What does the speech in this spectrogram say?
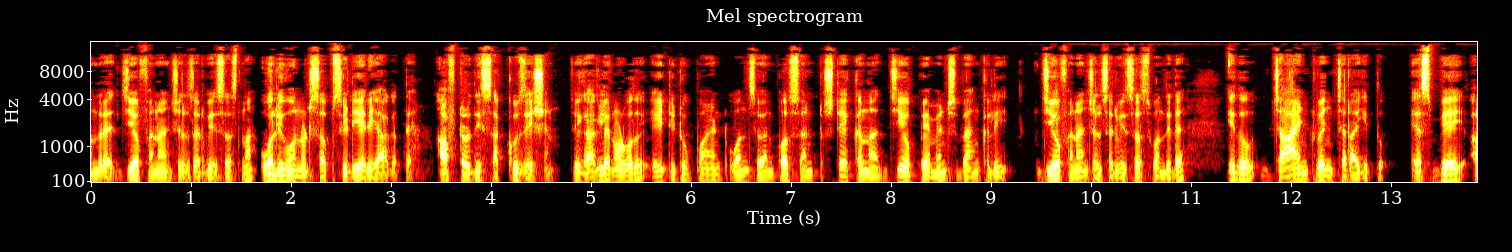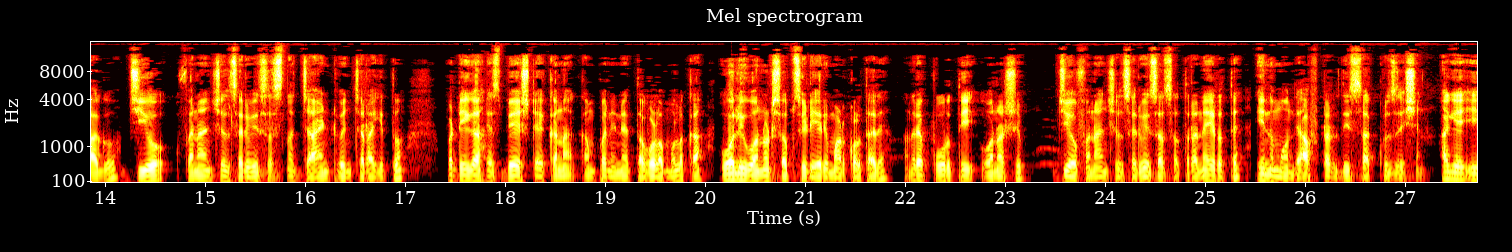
ಅಂದ್ರೆ ಜಿಯೋ ಫೈನಾನ್ಷಿಯಲ್ ಸರ್ವಿಸಸ್ನ ಓಲಿ ಒನ್ ಸಬ್ಸಿಡಿಯರಿ ಆಗುತ್ತೆ ಆಫ್ಟರ್ ದಿಸ್ ಅಕ್ವಿಸೇಷನ್ ಈಗಾಗಲೇ ನೋಡಬಹುದು eighty two point one seven percent stake ಅನ್ನ ಜಿಯೋ ಪೇಮೆಂಟ್ಸ್ ಬ್ಯಾಂಕ್ ಅಲ್ಲಿ ಜಿಯೋ ಫೈನಾನ್ಷಿಯಲ್ ಸರ್ವಿಸಸ್ ಒಂದಿದೆ. ಇದು ಜಾಯಿಂಟ್ ವೆಂಚರ್ ಆಗಿತ್ತು. ಎಸ್ ಬಿ ಐ ಹಾಗೂ ಜಿಯೋ ಫೈನಾನ್ಷಿಯಲ್ ಸರ್ವಿಸಸ್ನ ಜಾಯಿಂಟ್ ವೆಂಚರ್ ಆಗಿತ್ತು. ಬಟ್ ಈಗ ಎಸ್ ಬಿ ಐ ಸ್ಟೇಕ್ ಅನ್ನ ಕಂಪನಿನೇ ತಗೊಳ್ಳೋ ಮೂಲಕ ಓಲಿ ಓನರ್ ಸಬ್ಸಿಡಿಯರಿ ಮಾಡ್ಕೊಳ್ತಾ ಇದೆ. ಅಂದ್ರೆ ಪೂರ್ತಿ ಓನರ್ಶಿಪ್ ಜಿಯೋ ಫೈನಾನ್ಷಿಯಲ್ ಸರ್ವಿಸಸ್ ಹತ್ರನೇ ಇರುತ್ತೆ. ಇನ್ನು ಮುಂದೆ ಆಫ್ಟರ್ ದಿಸ್ ಅಕ್ವಿಸೇಷನ್ ಹಾಗೆ ಈ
